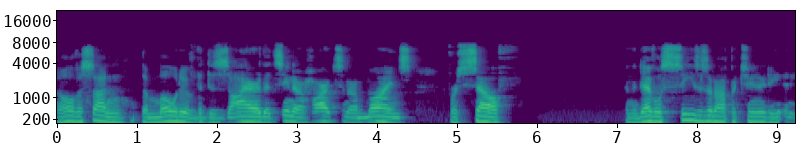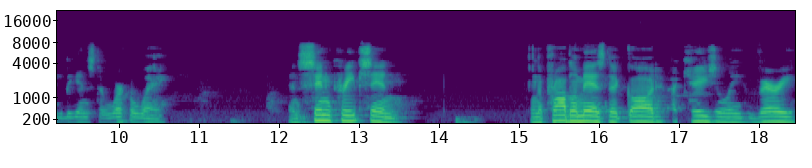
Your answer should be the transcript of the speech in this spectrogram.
And all of a sudden, the motive, the desire that's in our hearts and our minds for self, and the devil seizes an opportunity and he begins to work away. And sin creeps in. And the problem is that God occasionally, very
